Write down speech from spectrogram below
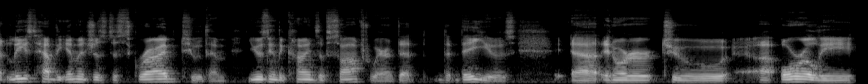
at least have the images described to them using the kinds of software that, that they use uh, in order to uh, orally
